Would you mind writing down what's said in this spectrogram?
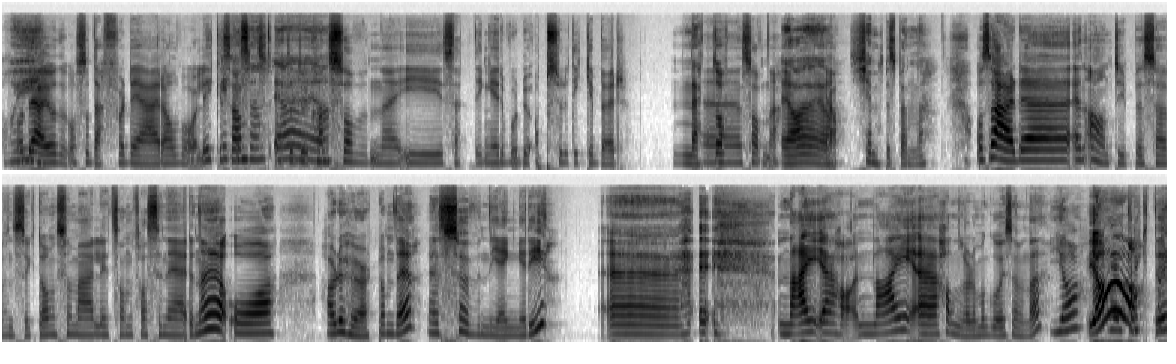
Oi. Og det er jo også derfor det er alvorlig. ikke, Ikke sant? sant? Ja, At du ja. kan sovne i settinger hvor du absolutt ikke bør Nettopp. eh, sovne. Ja, ja, ja. ja. Kjempespennende. Og så er det en annen type søvnsykdom som er litt sånn fascinerende. Og har du hørt om det? Søvngjengeri. Eh, eh, nei, har, nei eh, handler det om å gå i søvne? Ja, Ja! helt riktig.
